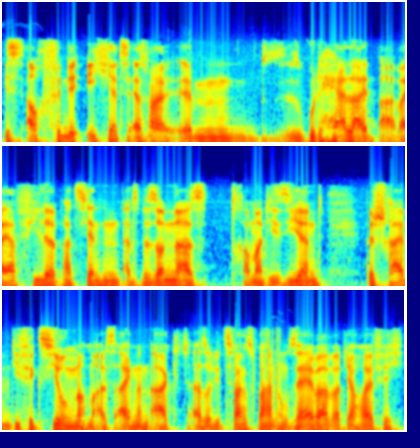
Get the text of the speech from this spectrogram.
Ist auch, finde ich, jetzt erstmal ähm, so gut herleitbar, weil ja viele Patienten als besonders traumatisierend beschreiben die Fixierung nochmal als eigenen Akt. Also die Zwangsbehandlung selber wird ja häufig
